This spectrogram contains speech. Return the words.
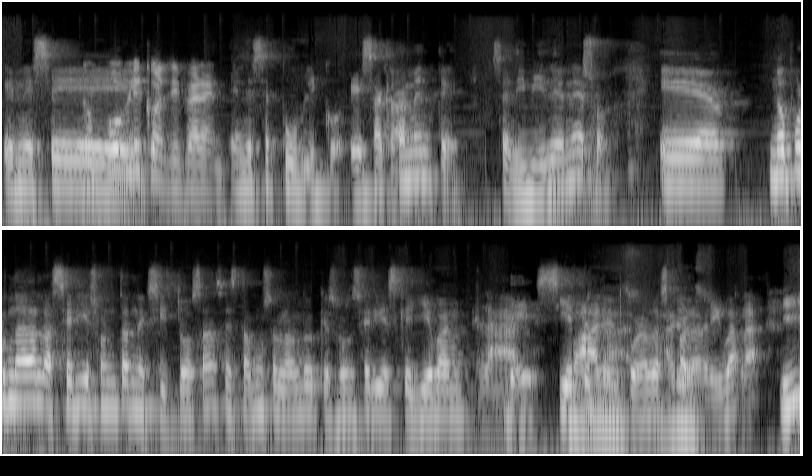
en ese públicos diferentes. En ese público, exactamente. Se divide en eso. Eh, no por nada las series son tan exitosas. Estamos hablando de que son series que llevan de siete temporadas para arriba. Y,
